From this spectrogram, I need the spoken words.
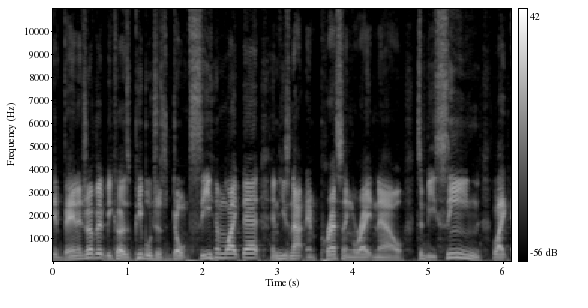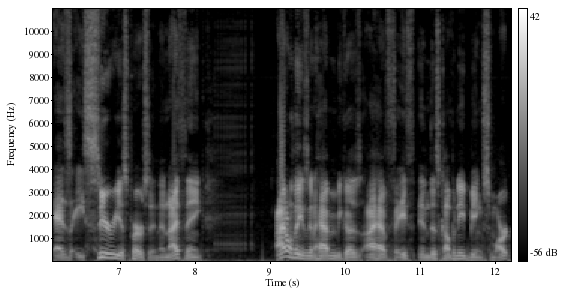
advantage of it because people just don't see him like that, and he's not impressing right now to be seen like as a serious person. And I think, I don't think it's gonna happen because I have faith in this company being smart.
